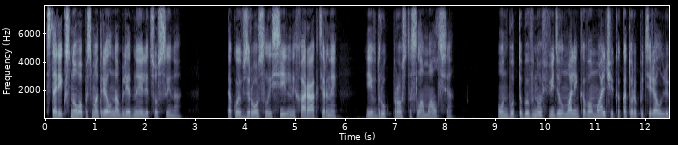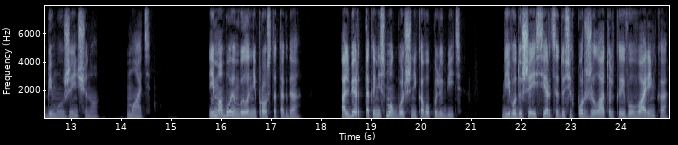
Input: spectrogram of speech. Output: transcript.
Старик снова посмотрел на бледное лицо сына такой взрослый, сильный, характерный, и вдруг просто сломался. Он будто бы вновь видел маленького мальчика, который потерял любимую женщину, мать. Им обоим было непросто тогда. Альберт так и не смог больше никого полюбить. В его душе и сердце до сих пор жила только его Варенька,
